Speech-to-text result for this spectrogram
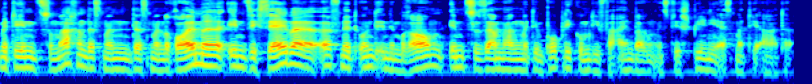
mit denen zu machen, dass man, dass man Räume in sich selber eröffnet und in dem Raum im Zusammenhang mit dem Publikum die Vereinbarung ist, wir spielen hier erstmal Theater.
